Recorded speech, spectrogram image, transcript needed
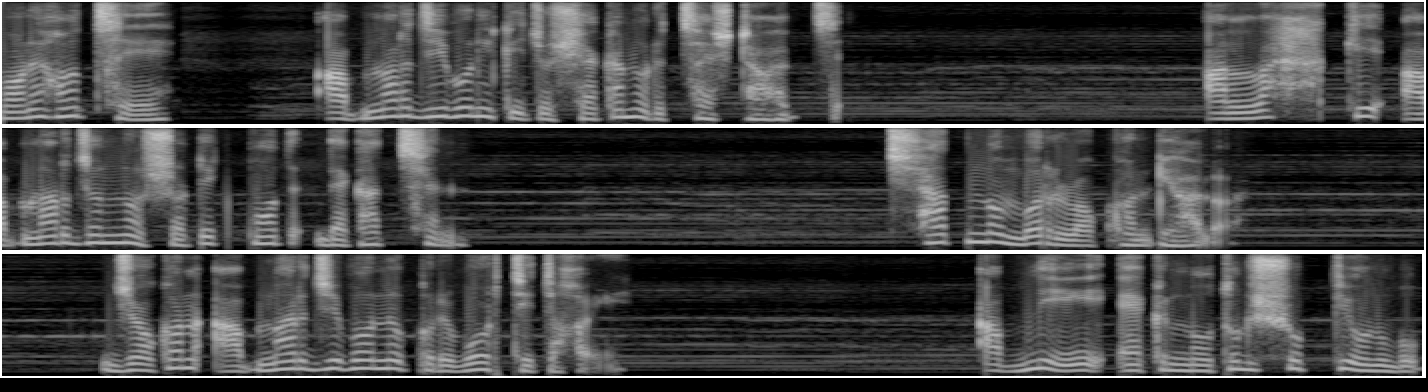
মনে হচ্ছে আপনার জীবনে কিছু শেখানোর চেষ্টা হচ্ছে। আল্লাহ কি আপনার জন্য সঠিক পথ দেখাচ্ছেন? সাত নম্বর লক্ষণটি হল, যখন আপনার জীবন পরিবর্তিত হয়, আপনি এক নতুন শক্তি অনুভব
